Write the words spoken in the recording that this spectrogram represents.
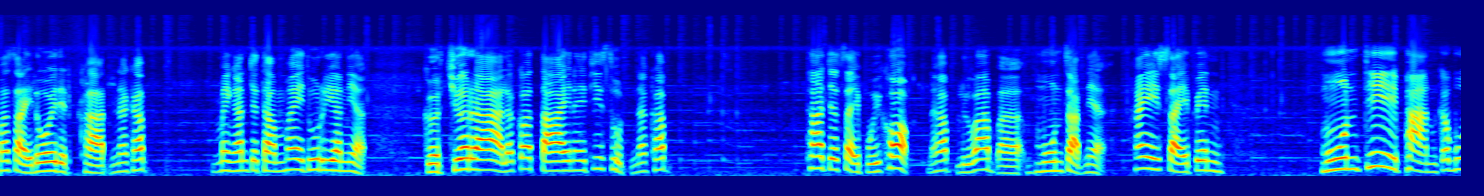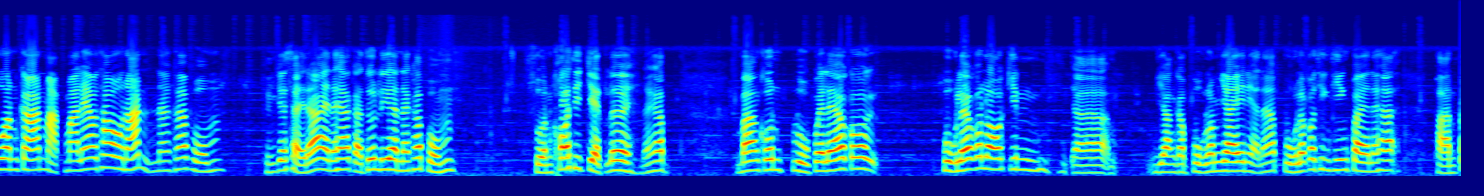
มาใส่โดยเด็ดขาดนะครับ ไม่งั้นจะทำให้ทุเรียนเนี่ยเกิดเชื้อราแล้วก็ตายในที่สุดนะครับ ถ้าจะใส่ปุ๋ยคอกนะครับ หรือว่ามูลสัตว์เนี่ยให้ใส่เป็นมูลที่ผ่านกระบวนการหมักมาแล้วเท่านั้นนะครับผม ถึงจะใส่ได้นะฮะกับทุเรียนนะครับผมส่วนข้อที่ 7 เลยนะครับ บางคนปลูกไปแล้วก็ปลูกแล้วก็รอกินออย่างกับปลูกลำไยเนี่ยนะครับปลูกแล้วก็ทิ้งทิ้งๆไปนะฮะผ่านไป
